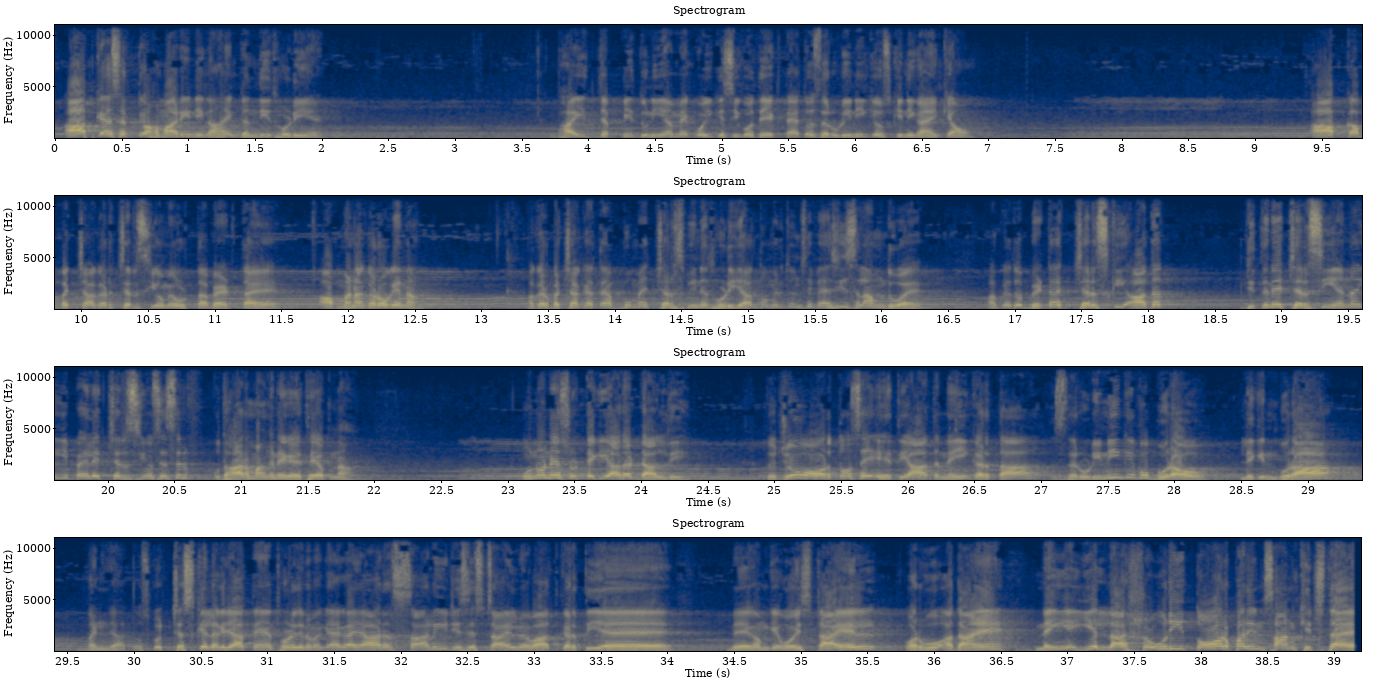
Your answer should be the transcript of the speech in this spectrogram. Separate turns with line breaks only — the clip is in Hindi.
आप कह सकते हो हमारी निगाहें गंदी थोड़ी हैं। भाई, जब भी दुनिया में कोई किसी को देखता है तो ज़रूरी नहीं कि उसकी निगाहें क्या हो। आपका बच्चा अगर चरसियों में उठता बैठता है, आप मना करोगे ना? अगर बच्चा कहता है अबू मैं चर्स पीने थोड़ी जाता हूँ, मेरी तो उनसे वैसी सलाम दुआ है। आप कहते हो, बेटा, चर्स की आदत जितने चरसी हैं ना, ये पहले चरसियों से सिर्फ़ उधार मांगने गए थे अपना। उन्होंने सुट्टे की आदत डाल दी। तो जो औरतों से एहतियात नहीं करता, ज़रूरी नहीं कि वो बुरा हो, लेकिन बुरा बन जाता उसको चस्के लग जाते हैं। थोड़ी देर में कहेगा, यार, साली जिस स्टाइल में बात करती है, बेगम के वो स्टाइल और वो अदाएँ, नहीं है, ये लाशौरी तौर पर इंसान खिंचता है।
